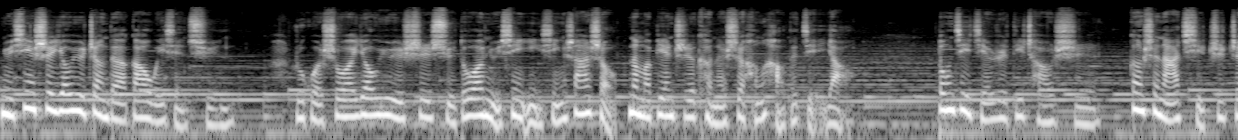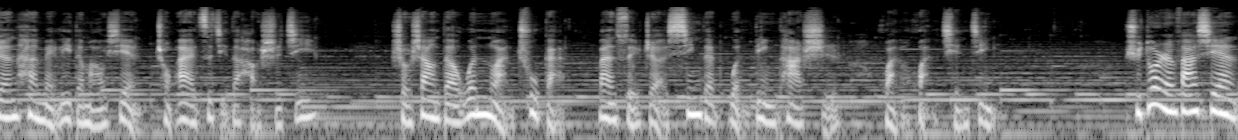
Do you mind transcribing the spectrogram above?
女性是忧郁症的高危险群。如果说忧郁是许多女性隐形杀手，那么编织可能是很好的解药。冬季节日低潮时，更是拿起织针和美丽的毛线，宠爱自己的好时机。手上的温暖触感，伴随着心的稳定踏实，缓缓前进。许多人发现，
